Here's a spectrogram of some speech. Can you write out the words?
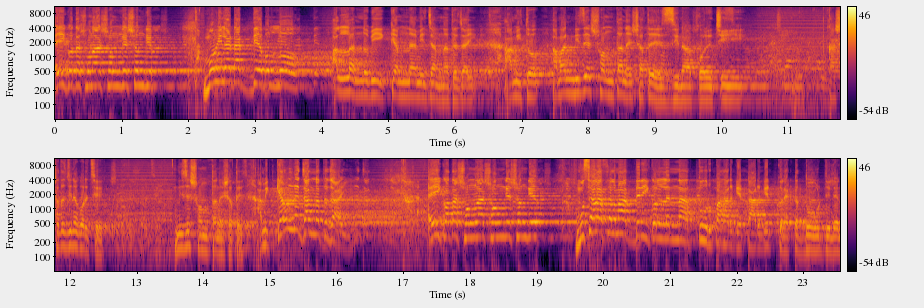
এই কথা শোনার সঙ্গে সঙ্গে মহিলা ডাক দিয়ে বলল, আল্লাহ নবী, কেমনে আমি জান্নাতে যাই? আমি তো আমার নিজের সন্তানের সাথে জিনা করেছি। কার সাথে জিনা করেছে? নিজের সন্তানের সাথে। আমি কেমনে জান্নাতে যাই? এই কথা শোনার সঙ্গে সঙ্গে মুসাল্লাহ সাল্লাম আর দেরি করলেন না। তুর পাহাড়কে টার্গেট করে একটা দৌড় দিলেন।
